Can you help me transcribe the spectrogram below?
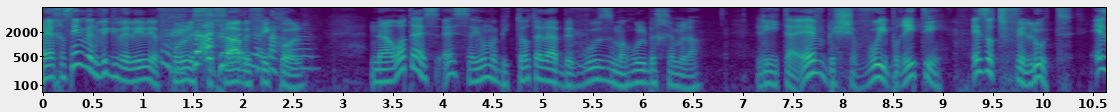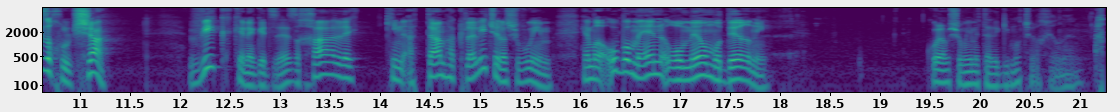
היחסים בין ויק ולילי הפכו לשיחה זה בפי נכון. כול. נערות האס-אס היו מביטות עליה בבוז מהול בחמלה. להתאהב בשבוי בריטי? איזו טפלות, איזו חולשה. ויק, כנגד זה, זכה לקנאתם הכללית של השבויים. הם ראו בו מעין רומאו מודרני. כולם שומעים את הלגימות שלך, ירדן.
